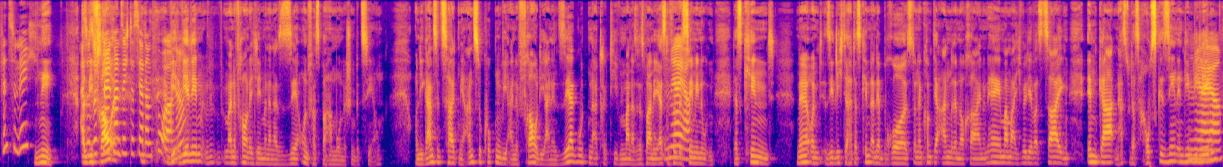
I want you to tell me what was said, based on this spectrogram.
Findest du nicht? Nee. Also, so stellt man sich das ja dann vor. Wir, ne? wir leben, meine Frau und ich leben in einer sehr unfassbar harmonischen Beziehung. Und die ganze Zeit mir anzugucken, wie eine Frau, die einen sehr guten, attraktiven Mann, also das waren die ersten fünf Ja, bis zehn Minuten, das Kind, ne, und sie liegt, da hat das Kind an der Brust und dann kommt der andere noch rein und hey Mama, ich will dir was zeigen. Im Garten, hast du das Haus gesehen, in dem die Ja, leben? ja.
